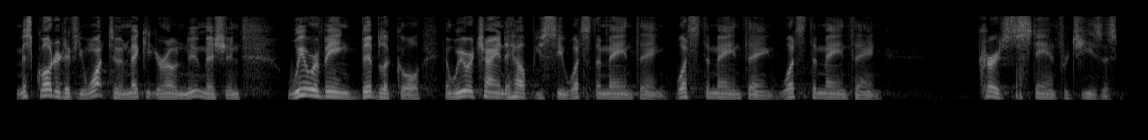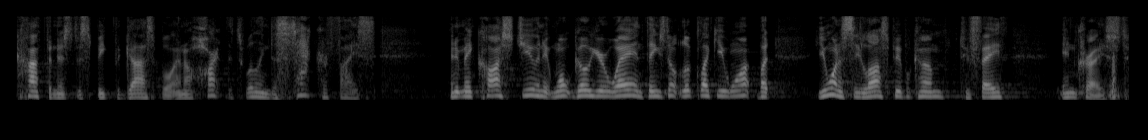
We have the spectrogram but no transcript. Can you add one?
Misquote it if you want to and make it your own new mission. We were being biblical and we were trying to help you see what's the main thing? What's the main thing? What's the main thing? Courage to stand for Jesus, confidence to speak the gospel, and a heart that's willing to sacrifice. And it may cost you and it won't go your way and things don't look like you want, but you want to see lost people come to faith in Christ.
